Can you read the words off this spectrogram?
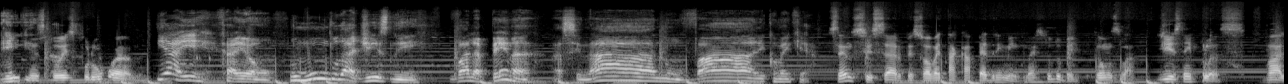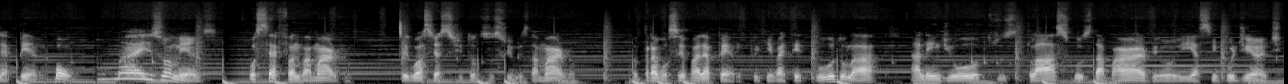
E, Os dois por um ano. e aí, Caião, o mundo da Disney vale a pena assinar? Não vale? Como é que é? Sendo sincero, o pessoal vai tacar pedra em mim, mas tudo bem, vamos lá. Disney Plus, vale a pena? Bom, mais ou menos. Você é fã da Marvel? Você gosta de assistir todos os filmes da Marvel? Então, pra você vale a pena, porque vai ter tudo lá, além de outros clássicos da Marvel e assim por diante.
